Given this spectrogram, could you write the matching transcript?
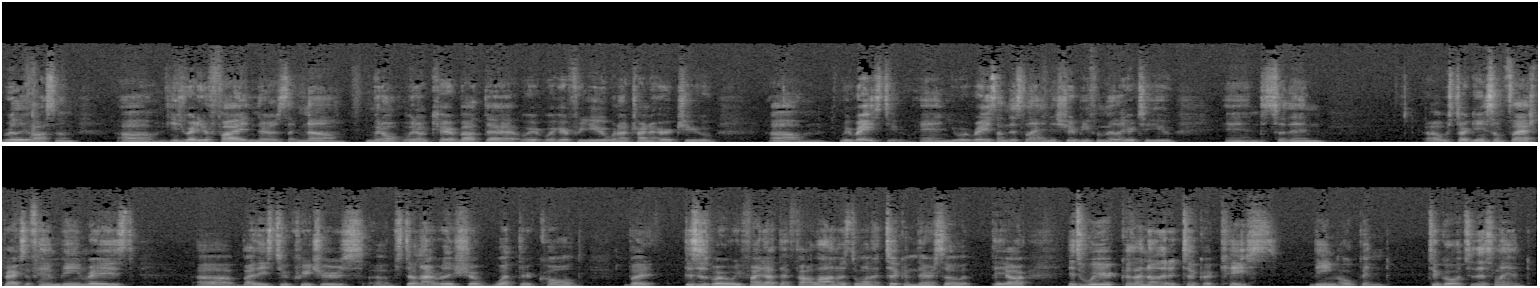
really awesome. Um, he's ready to fight, and they're just like, "No, we don't we don't care about that. We're we're here for you. We're not trying to hurt you." um, we raised you and you were raised on this land. It should be familiar to you. And so then uh, we start getting some flashbacks of him being raised uh, by these two creatures. Um, still not really sure what they're called, but this is where we find out that Faulan is the one that took him there. So they are. It's weird because I know that it took a case being opened to go to this land,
